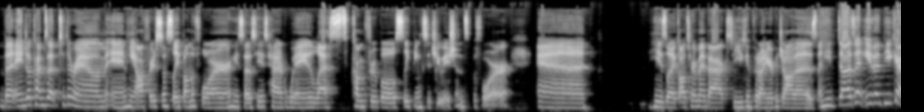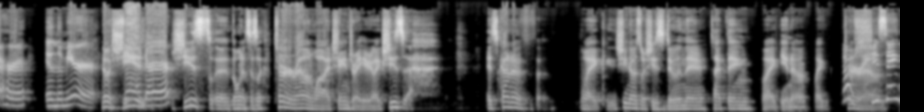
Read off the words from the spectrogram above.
But Angel comes up to the room and he offers to sleep on the floor. He says he's had way less comfortable sleeping situations before. And he's like, I'll turn my back so you can put on your pajamas. And he doesn't even peek at her in the mirror. No, she's Xander. she's uh, the one that says like turn around while I change right here. Like she's, it's kind of like she knows what she's doing there type thing. Like you know, like No, turn around. she's saying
